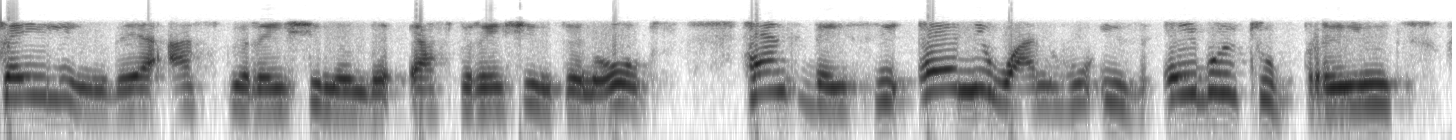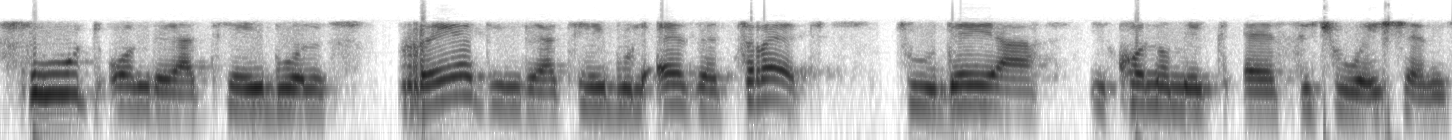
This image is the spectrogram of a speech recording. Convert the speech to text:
failing their aspiration and the aspirations and hopes Hence, they see anyone who is able to bring food on their table, bread in their table as a threat to their economic uh, situations.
